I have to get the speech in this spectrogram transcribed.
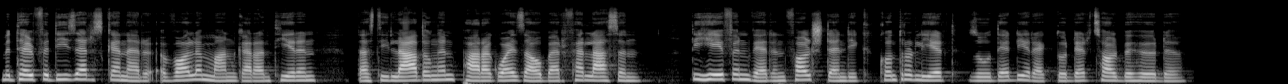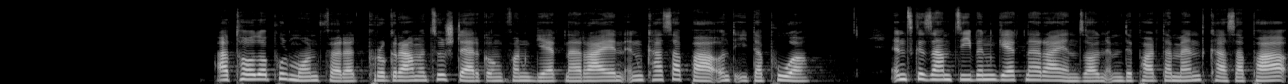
Mithilfe dieser Scanner wolle man garantieren, dass die Ladungen Paraguay sauber verlassen. Die Häfen werden vollständig kontrolliert, so der Direktor der Zollbehörde. A todo pulmon fördert Programme zur Stärkung von Gärtnereien in Casapá und Itapua. Insgesamt sieben Gärtnereien sollen im Departement Casapá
